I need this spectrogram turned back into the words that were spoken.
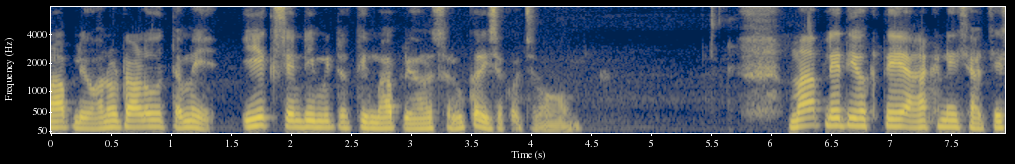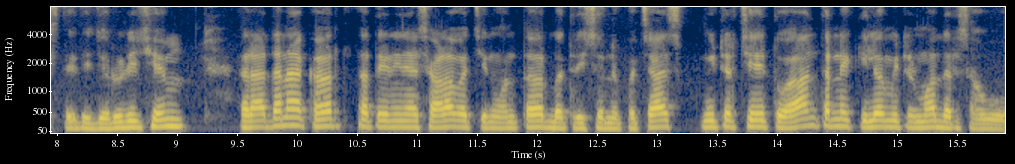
માપ લેવાનું ટાળો. તમે એક સેન્ટીમીટરથી માપ લેવાનું શરૂ કરી શકો છો. માપ લેતી વખતે આંખની સાચી સ્થિતિ જરૂરી છે. રાધાના ઘર તથા તેણીના શાળા વચ્ચેનું અંતર બત્રીસો ને પચાસ મીટર છે, તો આ અંતરને કિલોમીટરમાં દર્શાવવો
